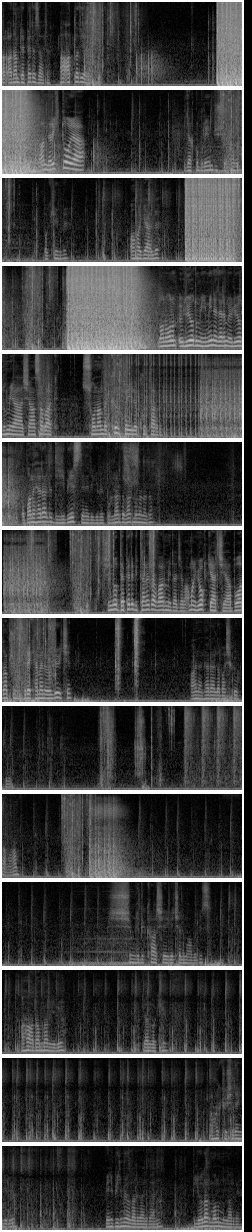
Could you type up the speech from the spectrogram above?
Bak adam tepede zaten. Aa atladı yere. Lan nereye gitti o ya? Bir dakika buraya mı düşecek adam? Bakayım bir. Aha geldi. Lan oğlum ölüyordum yemin ederim ölüyordum ya şansa bak. Son anda kıl payıyla kurtardım. O bana herhalde DBS denedi gibi. Buralarda var mı lan adam? Şimdi o depede bir tane daha var mıydı acaba? Ama yok gerçi ya. Bu adam çünkü direkt hemen öldüğü için. Aynen herhalde başka yok gibi. Tamam. Şimdi bir karşıya geçelim abi biz. Aha adamlar geliyor. Gel bakayım. Aha köşeden geliyor. Beni bilmiyorlar galiba lan. Biliyorlar mı oğlum bunlar beni?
